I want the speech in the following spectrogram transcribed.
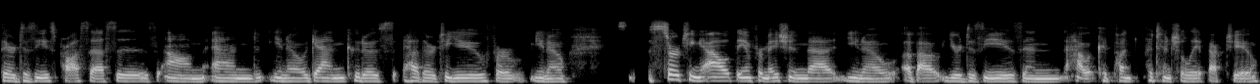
their disease processes. Um, and you know, again, kudos Heather to you for you know searching out the information that you know about your disease and how it could potentially affect you.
